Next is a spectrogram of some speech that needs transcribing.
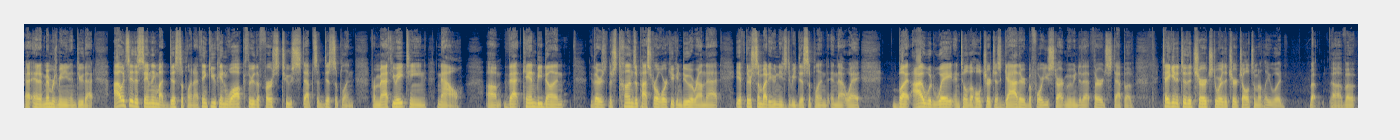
at, at a members meeting and do that. I would say the same thing about discipline. I think you can walk through the first two steps of discipline from Matthew 18 now. Um, that can be done there's there's tons of pastoral work you can do around that if there's somebody who needs to be disciplined in that way but i would wait until the whole church is gathered before you start moving to that third step of taking it to the church to where the church ultimately would but uh, vote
